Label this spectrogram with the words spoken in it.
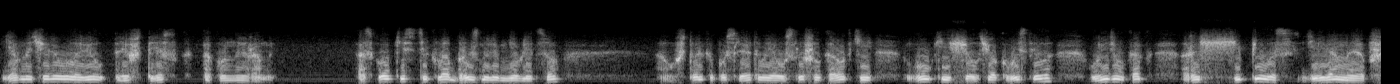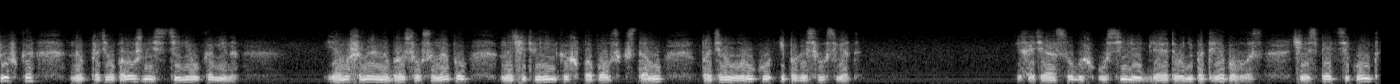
я вначале уловил лишь треск оконной рамы. Осколки стекла брызнули мне в лицо, а уж только после этого я услышал короткий гулкий щелчок выстрела, увидел, как расщепилась деревянная обшивка на противоположной стене у камина. Я машинально бросился на пол, на четвереньках пополз к столу, протянул руку и погасил свет. И хотя особых усилий для этого не потребовалось, через пять секунд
